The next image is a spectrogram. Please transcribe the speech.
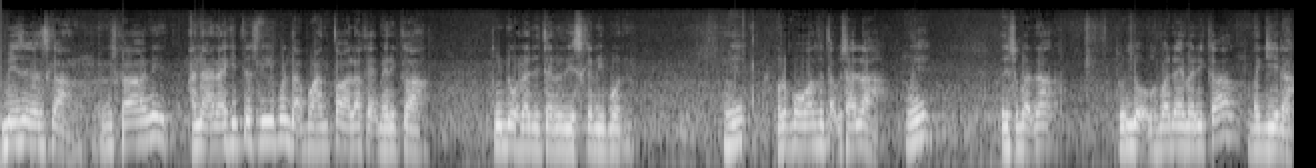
Beza dengan sekarang. Sekarang ni Anak-anak kita sendiri pun tak pun hantarlah ke Amerika. Tuduhlah dia teroris sekalipun. Okay? Walaupun orang tu tak bersalah. Okay? Jadi sebab nak Tunduk kepada Amerika Bagilah.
